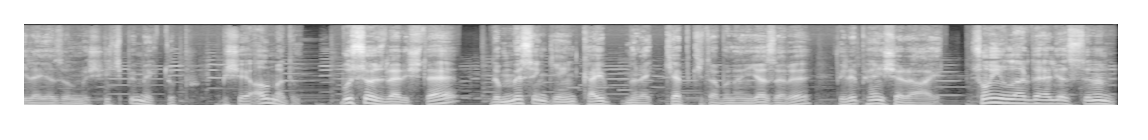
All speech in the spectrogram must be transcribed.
ile yazılmış hiçbir mektup, bir şey almadım. Bu sözler işte The Missing Ink Kayıp Mürekkep kitabının yazarı Philip Hensher'e ait. Son yıllarda el yazısının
